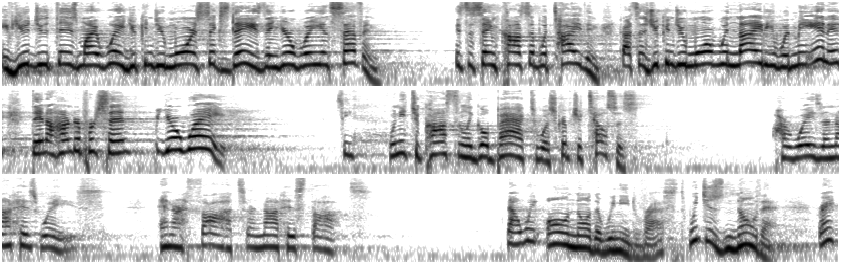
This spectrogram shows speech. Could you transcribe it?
if you do things my way, you can do more in six days than your way in seven. It's the same concept with tithing. God says you can do more with 90 with me in it than 100% your way. See, we need to constantly go back to what Scripture tells us. Our ways are not His ways, and our thoughts are not His thoughts. Now, we all know that we need rest. We just know that, right?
